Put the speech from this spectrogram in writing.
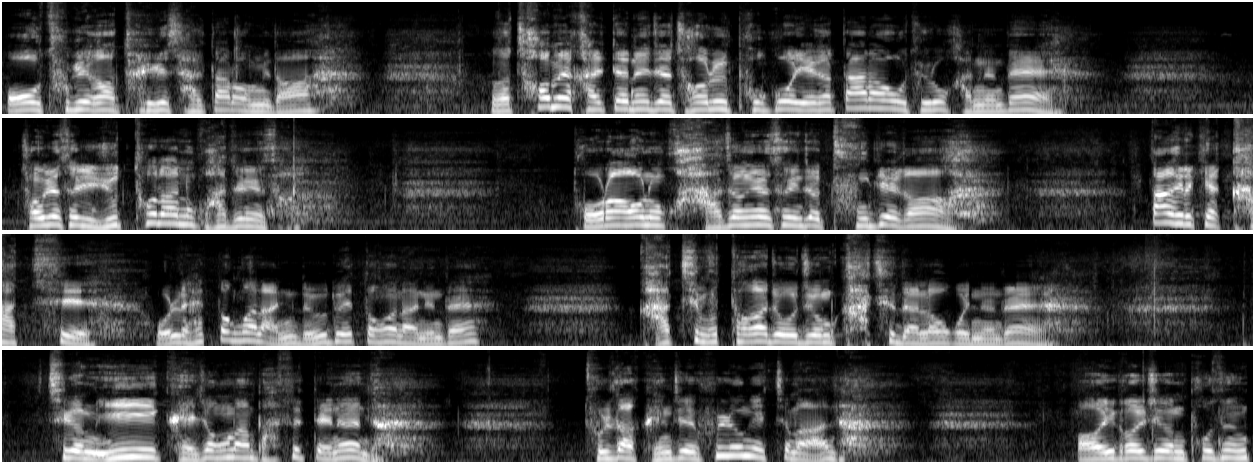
어, 두 개가 되게 잘 따라옵니다. 그래서 처음에 갈 때는 이제 저를 보고 얘가 따라오고 뒤로 갔는데, 저기서 유턴하는 과정에서 돌아오는 과정에서 이제 두 개가 딱 이렇게 같이 원래 했던 건 아닌데 의도 했던 건 아닌데 같이 붙어가지고 지금 같이 날아오고 있는데 지금 이 궤적만 봤을 때는 둘 다 굉장히 훌륭했지만 어 이걸 지금 보는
